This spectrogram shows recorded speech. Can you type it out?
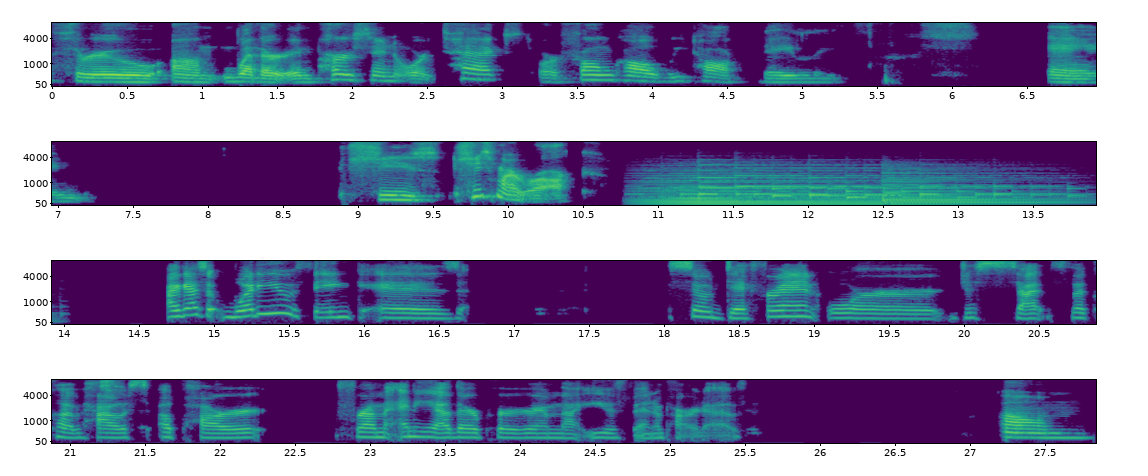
through um, whether in person or text or phone call, we talk daily. And she's she's my rock. I guess what do you think is so different or just sets the clubhouse apart from any other program that you've been a part of? Um,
